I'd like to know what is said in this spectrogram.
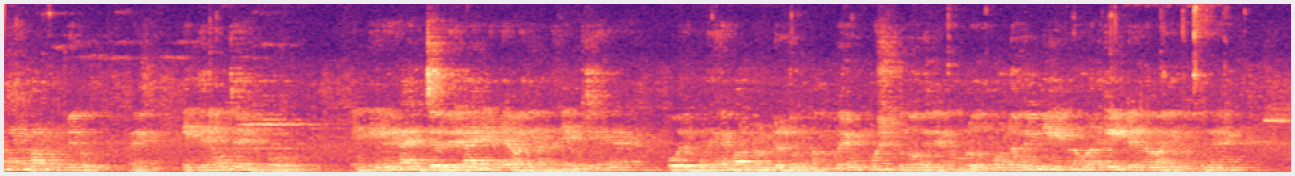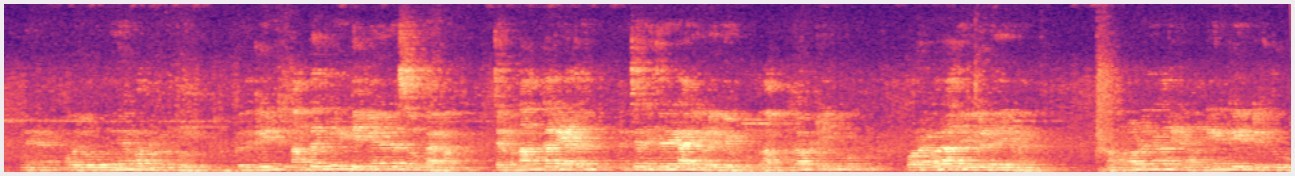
ഇങ്ങനെ പറഞ്ഞുകൊണ്ടിരിക്കും. എന്തിനെ കുറിച്ച് വരുമ്പോൾ എന്തെങ്കിലും ഒരു കാര്യം ചെറിയൊരു കാര്യം ഉണ്ടായാൽ മതി. അതിനെ കുറിച്ച് ഇങ്ങനെ ഓരോന്നും ഇങ്ങനെ പറഞ്ഞുകൊണ്ടിരുന്നു നമുക്കൊരു മുഷിപ്പ് തോന്നില്ല? നമ്മൾ ഒന്നും ഇല്ലെങ്കിൽ നമ്മളത് കേട്ടിരുന്ന മതി അപ്പം ഇങ്ങനെ ഇങ്ങനെ ഓരോന്നും ഇങ്ങനെ പറഞ്ഞുകൊണ്ടിരുന്നു നമുക്കത് കേട്ട് നമുക്കത് കേട്ടിരിക്കാൻ ഒരു രസവും. കാരണം ചിലപ്പോൾ നമുക്കറിയാത്ത ചെറിയ ചെറിയ കാര്യങ്ങളൊക്കെ വെക്കും നമുക്ക് അവിടെ ഇരിക്കുമ്പോൾ കുറേ കുറേ അറിവുകൾ ചെയ്യണം നമ്മളവിടെ ഇങ്ങനെ അറിയണം. അങ്ങനെ കേട്ടിരുന്നു.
